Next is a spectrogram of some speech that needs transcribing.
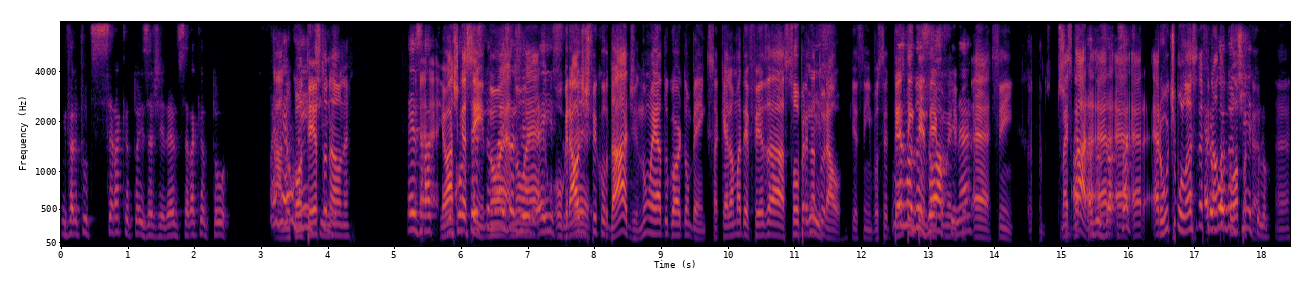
e falei, putz, será que eu estou exagerando? Será que eu estou mas ah, no contexto não, né? Exato. É, eu acho que assim, não, é, não é, é isso, o grau é. de dificuldade não é a do Gordon Banks. Aquela é uma defesa sobrenatural. Isso. Que assim, você tenta Mesmo entender Zoff, como ele. Né? É, sim. Mas, cara, era, era, era, o último lance da final da Copa. Título. É.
